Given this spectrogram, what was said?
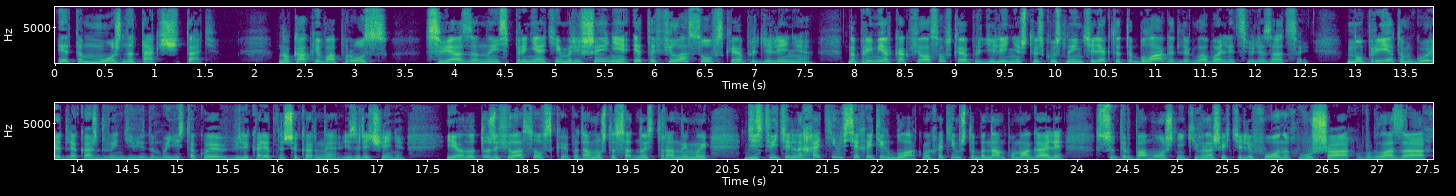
это можно так считать. Но как и вопрос связанный с принятием решения, это философское определение. Например, как философское определение, что искусственный интеллект — это благо для глобальной цивилизации, но при этом горе для каждого индивидуума. Есть такое великолепное, шикарное изречение. И оно тоже философское, потому что, с одной стороны, мы действительно хотим всех этих благ, мы хотим, чтобы нам помогали суперпомощники в наших телефонах, в ушах, в глазах,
